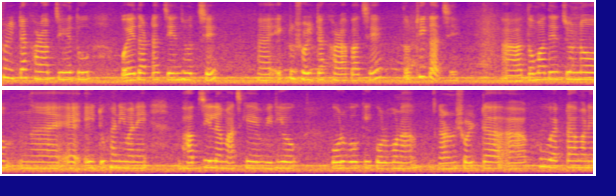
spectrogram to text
শরীরটা খারাপ যেহেতু ওয়েদারটা চেঞ্জ হচ্ছে। একটু শরীরটা খারাপ আছে, তো ঠিক আছে। তোমাদের জন্য এইটুখানি মানে ভাবছিলাম আজকে ভিডিও করব কি করব না, কারণ শরীরটা খুব একটা মানে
